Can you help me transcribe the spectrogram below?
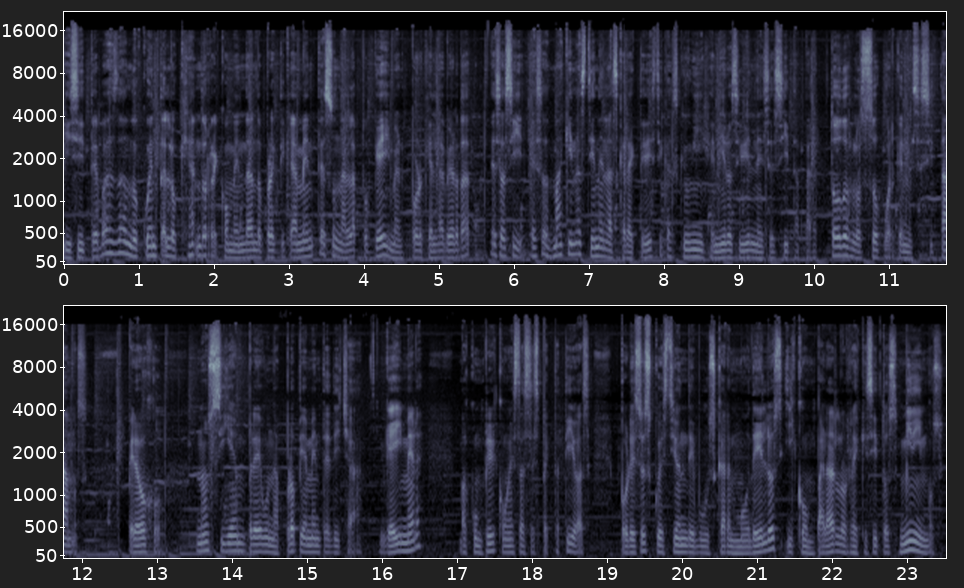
Y si te vas dando cuenta lo que ando recomendando prácticamente es una laptop gamer, porque la verdad es así, esas máquinas tienen las características que un ingeniero civil necesita para todos los software que necesitamos. Pero ojo, no siempre una propiamente dicha gamer va a cumplir con estas expectativas. Por eso es cuestión de buscar modelos y comparar los requisitos mínimos.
